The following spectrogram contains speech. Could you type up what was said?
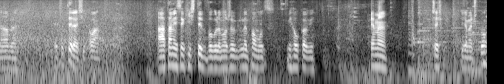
Dobra. Ej, to tyle się, oła. A, tam jest jakiś typ w ogóle, możemy pomóc Michałkowi. Wiemy. Cześć, ziomeczku.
